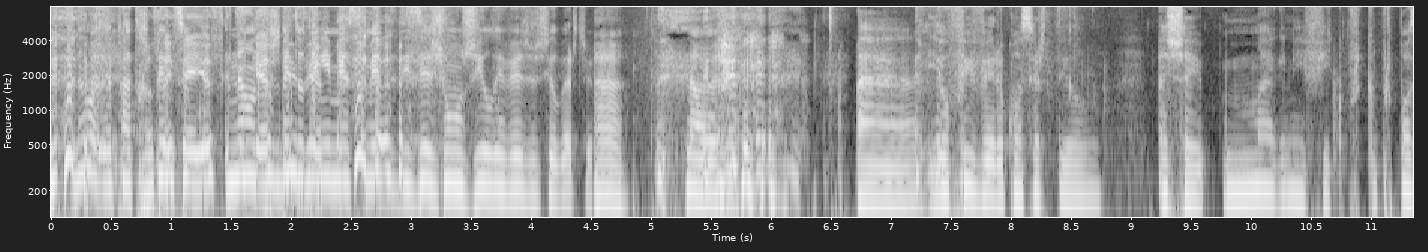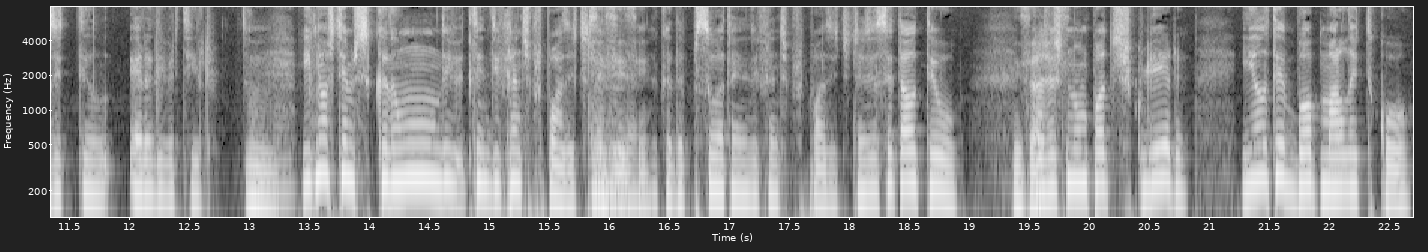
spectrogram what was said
Não, epá, de Não sei repente, se é esse que tu não, de repente eu dizer. tenho imenso medo de dizer João Gil em vez de Gilberto Gil. Ah, Não, eu, Ah, eu fui ver o concerto dele, achei magnífico, porque o propósito dele era divertir. Hum. E nós temos, cada um tem diferentes propósitos na Sim, sim, vida. sim. Cada pessoa tem diferentes propósitos. Tens de aceitar o teu. Porque às exato. vezes tu não podes escolher. E ele até Bob Marley tocou.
